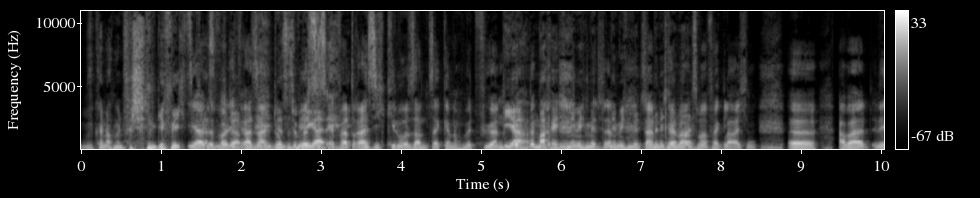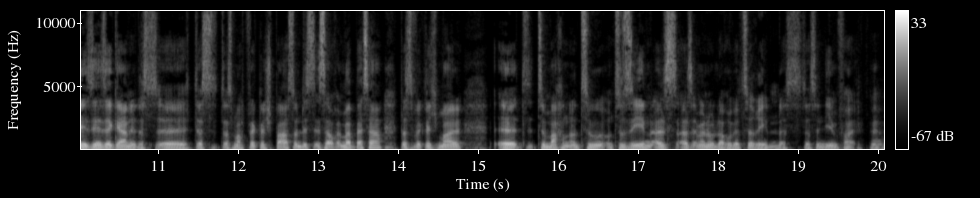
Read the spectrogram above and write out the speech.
wir können auch mit verschiedenen Gewichtsklassen Ja, das wollte starten. ich gerade sagen. Du, du müsstest etwa 30 Kilo Sandsäcke noch mitführen. Ja, mache ich. Nehme ich mit. dann, Nehme ich mit. Dann können wir uns mal vergleichen. Äh, aber nee, sehr, sehr gerne. Das, äh, das, das macht wirklich Spaß und es ist auch immer besser, das wirklich mal zu machen und zu und zu sehen, als, als immer nur darüber zu reden. Das, das in jedem Fall, ja.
